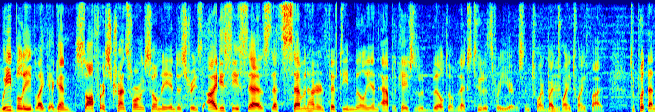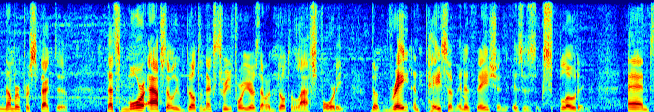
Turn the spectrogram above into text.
we believe, like again, software is transforming so many industries. IDC says that 750 million applications will be built over the next two to three years in 20, mm -hmm. by 2025. To put that number in perspective, that's more apps that will be built in the next three to four years than were built in the last 40 the rate and pace of innovation is, is exploding. And,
